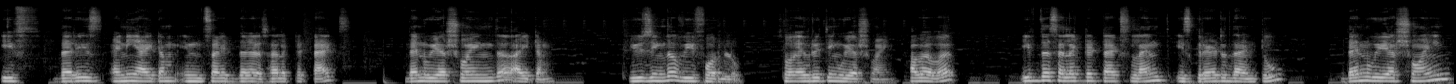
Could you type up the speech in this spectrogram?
if there is any item inside the selected tags then we are showing the item using the v-for loop. So everything we are showing. However if the selected tags length is greater than 2 then we are showing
